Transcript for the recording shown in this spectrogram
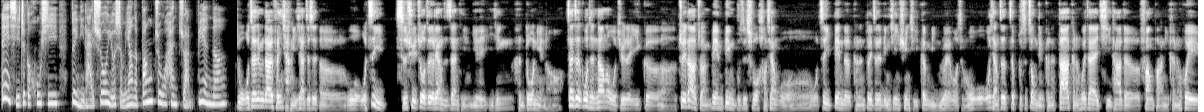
练习这个呼吸，对你来说有什么样的帮助和转变呢？我我在这边大概分享一下，就是呃，我我自己。持续做这个量子暂停也已经很多年了哈，在这个过程当中，我觉得一个呃最大的转变，并不是说好像我我自己变得可能对这个灵性讯息更敏锐或什么，我我我想这这不是重点，可能大家可能会在其他的方法，你可能会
